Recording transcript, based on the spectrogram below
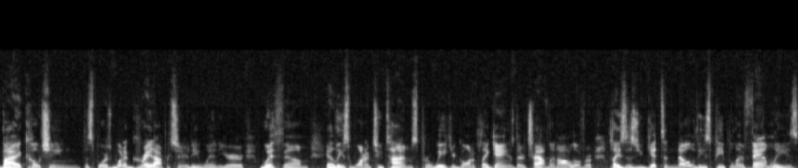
by coaching the sports. What a great opportunity when you're with them at least one or two times per week. You're going to play games, they're traveling all over places. You get to know these people and families.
